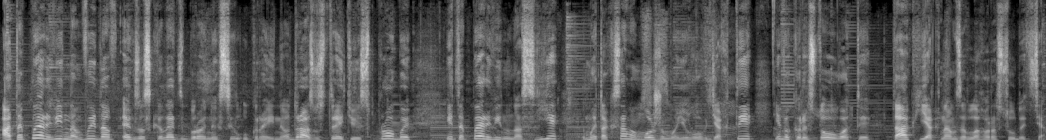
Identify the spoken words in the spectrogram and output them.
А тепер він нам видав екзоскелет Збройних сил України. Одразу з третьої спроби, і тепер він у нас є, і ми так само можемо його вдягти і використовувати так, як нам заблагорозсудиться.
